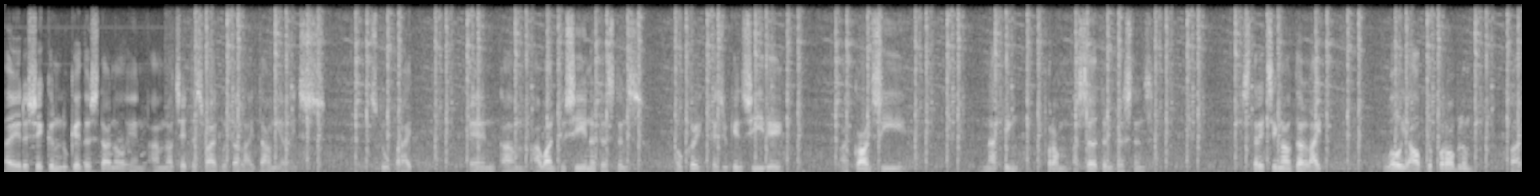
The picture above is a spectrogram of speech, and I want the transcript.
I had a second look at this tunnel and I'm not satisfied with the light down here. It's, it's too bright. And um, I want to see in a distance. Okay. As you can see there I can't see nothing from a certain distance. Stretching out the light will help the problem but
